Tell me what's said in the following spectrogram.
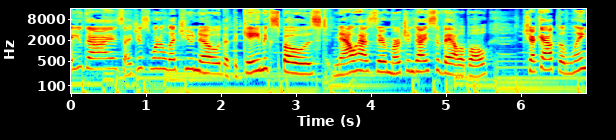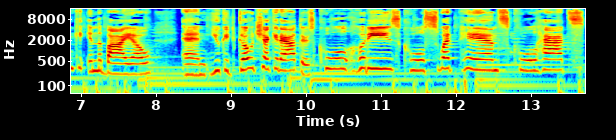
you guys. I just want to let you know that the Game Exposed now has their merchandise available. Check out the link in the bio and you could go check it out. There's cool hoodies, cool sweatpants, cool hats.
